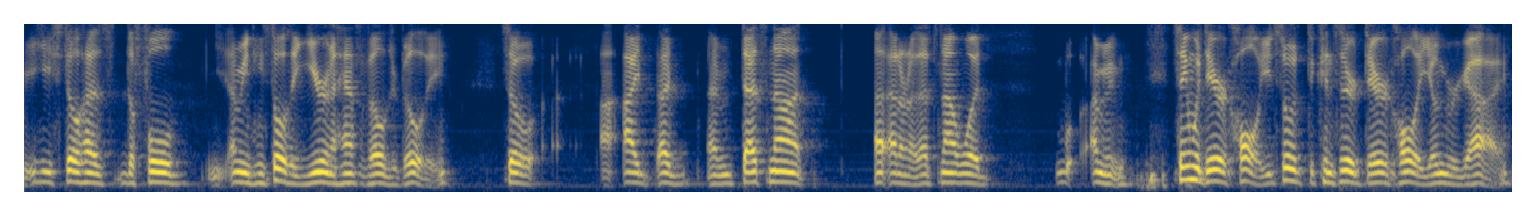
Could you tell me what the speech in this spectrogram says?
he still has the full. I mean, he still has a year and a half of eligibility. So, I, I, I'm. That's not. I, I don't know. That's not what. I mean, same with Derick Hall. You'd still to consider Derick Hall a younger guy,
